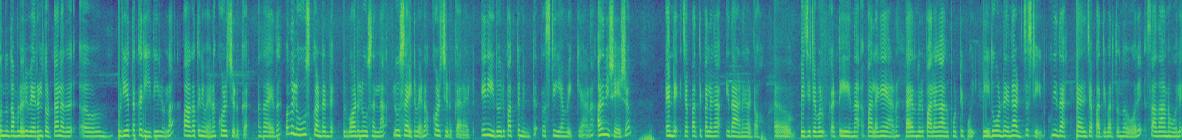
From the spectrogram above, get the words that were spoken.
ഒന്ന് നമ്മളൊരു വിരൽ തൊട്ടാൽ അത് ഒഴിയത്തക്ക രീതിയിലുള്ള പാകത്തിന് വേണം കുഴച്ചെടുക്കുക അതായത് ഒന്ന് ലൂസ് കണ്ടന്റ് ഒരുപാട് ലൂസല്ല ലൂസായിട്ട് വേണം കുഴച്ചെടുക്കാനായിട്ട്. ഇനി ഇതൊരു പത്ത് മിനിറ്റ് റെസ്റ്റ് ചെയ്യാൻ വെക്കുകയാണ്. അതിനുശേഷം എന്റെ ചപ്പാത്തി പലക ഇതാണ് കേട്ടോ. വെജിറ്റബിൾ കട്ട് ചെയ്യുന്ന പലകയാണ്. ഉണ്ടായിരുന്നൊരു പലക അത് പൊട്ടിപ്പോയി. ഇതുകൊണ്ട് തന്നെ അഡ്ജസ്റ്റ് ചെയ്തു. ഇനി ഇതാ എല്ലാവരും ചപ്പാത്തി പരത്തുന്നത് പോലെ സാധാരണ പോലെ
